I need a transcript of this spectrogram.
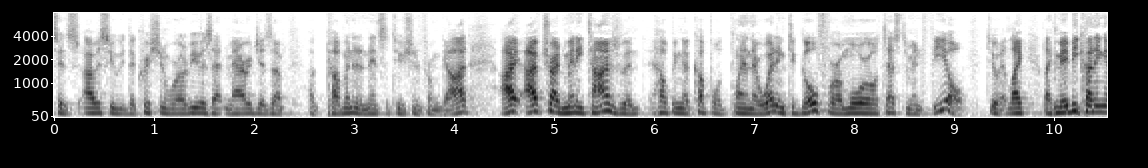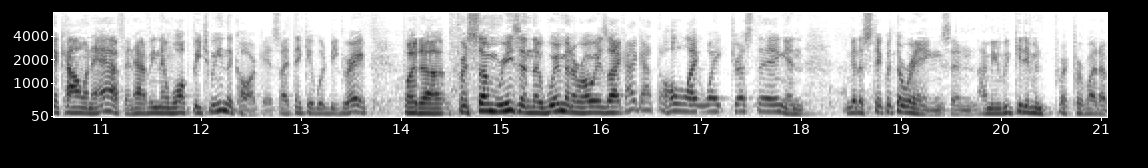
since obviously the Christian worldview is that marriage is a, a covenant, an institution from God. I, I've tried many times with helping a couple plan their wedding to go for a more Old Testament feel to it, like like maybe cutting a cow in half and having them walk between the carcass. I think it would be great. But uh, for some reason, the women are always like, I got the whole light white dress thing, and I'm going to stick with the rings. And I mean, we could even pr- provide a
